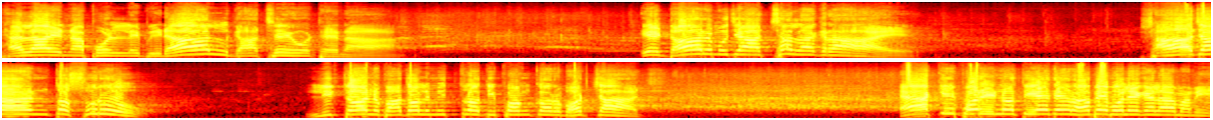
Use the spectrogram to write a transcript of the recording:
ঠেলায় না পড়লে বিড়াল গাছে ওঠে না ये डर मुझे अच्छा लग रहा है শাহজাহান তো শুরু। লিটন বাদল মিত্র দীপঙ্কর ভট্টাচ। একই পরিণতি এদের হবে বলে গেলাম আমি।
